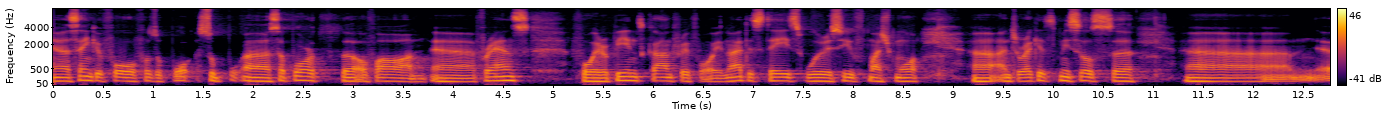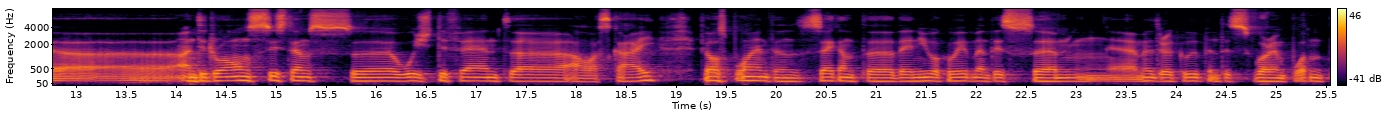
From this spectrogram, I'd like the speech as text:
uh, thank you for for the support, uh, support of our uh, friends for European country, for United States. We receive much more uh, anti-rocket missiles. Uh, uh, anti-drone systems which defend our sky. First point, and second, the new equipment is um, military equipment is very important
